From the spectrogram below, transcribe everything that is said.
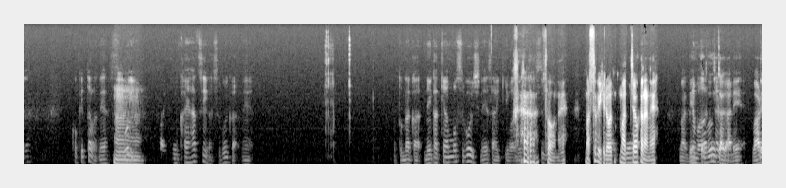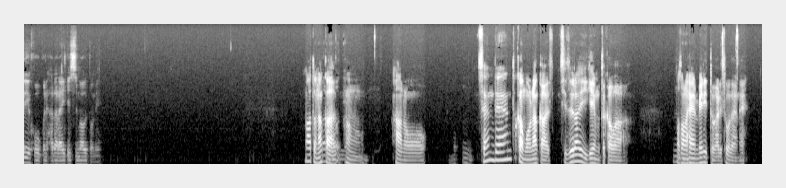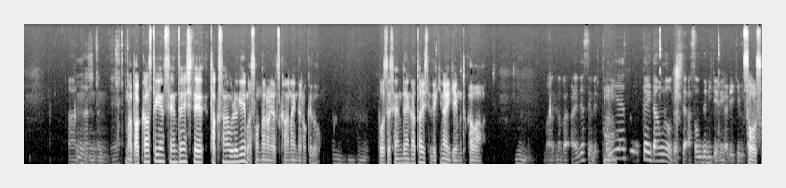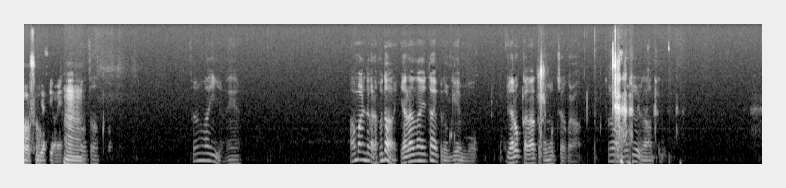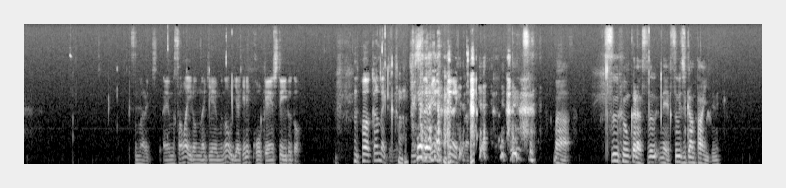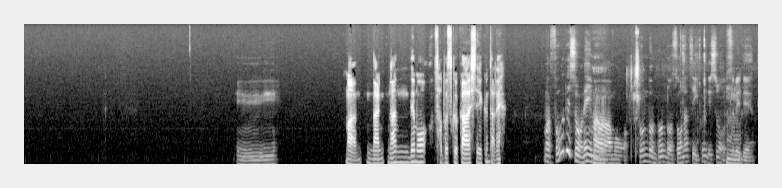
こけたらねうすごいん。最近開発費がすごいからねあとなんかネガキャンもすごいしね最近はね そうね。まあ、すぐ広まっちゃうからね。まあネット文化がね悪い方向に働いてしまうとねまあ、あとなんまか、ねん。あの、うん宣伝とかもなんかしづらいゲームとかは、うんまあ、その辺メリットがありそうだよね。確かにね、まあ、爆発的に宣伝してたくさん売るゲームはそんなのには使わないんだろうけど、うんうんどうせ宣伝が大してできないゲームとかは、うん。うんまあなんかあれですよね。とうん。りあえず一回ダウンロードして遊んでみてねができるそうそうそいうい。ですよね。そううん。そうそう。それはいいよね。あんまりだから普段やらないタイプのゲームもやろっかなとか思っちゃうからそれは面白いなってつまりあやむさんはいろんなゲームの売り上げに貢献していると。わかんないけどね。実際見ない見ないから。まあ数分から数ね数時間単位でね。へえまあ、な、なんでもサブスク化していくんだね。まあそうでしょうね。今はもうどんどんどんどんそうなっていくんでしょう。うん。それで、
